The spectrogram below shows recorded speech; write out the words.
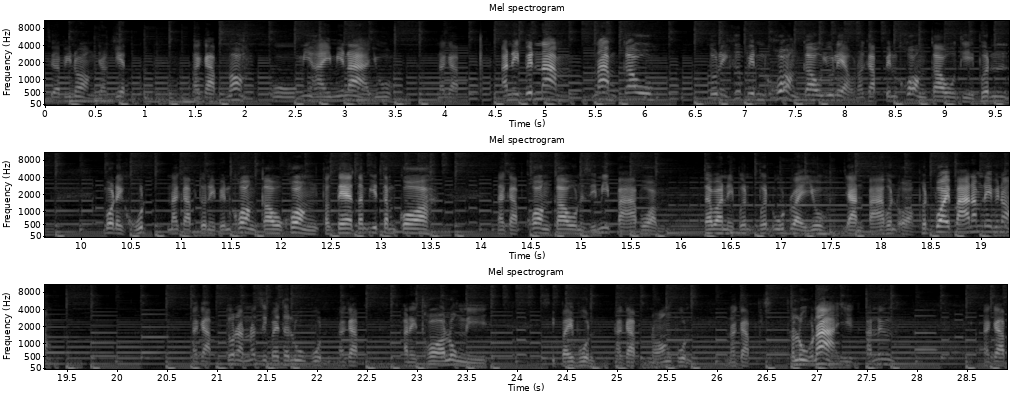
เพื่อพี่น้องอยากเฮ็ดนะครับเนาะกูมีไฮมีหน้าอยู่นะครับ อันนี้เป็นน้ำน้ำเก่าตัวนี้คือเป็นคลองเก่าอยู่แล้วนะครับ เป็นคลองเก่าที่เพิ่นบ่ได้ขุดนะครับ ตัวนี้เป็นคลองเก่าคลองตั้งแต่ตำอิดตำกอนะครับคลองเก่านี่สิมีปลาพร้อม แต่ว่านี่เพิ่นเพิ่นอุดไว้อยู่ย่านปลาเพิ่นออกเพิ่นปล่อยปลาน้ำได้พี่น้องนะครับตัวนั้นมันสิไปทะลุพุ่นนะครับ อันนี้ทอลงนี่สิไปพุ่นนะครับหน้องพุ่นนะครับทะลุหน้าอีกอันนึงนะครับ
